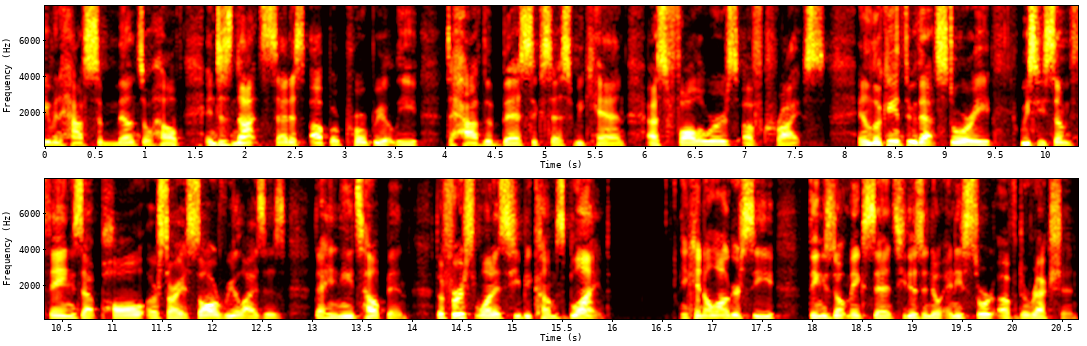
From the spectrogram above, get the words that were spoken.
even have some mental health and does not set us up appropriately to have the best success we can as followers of Christ. And looking through that story, we see some things that Paul or sorry, Saul realizes that he needs help in. The first one is he becomes blind. He can no longer see Things don't make sense. He doesn't know any sort of direction.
